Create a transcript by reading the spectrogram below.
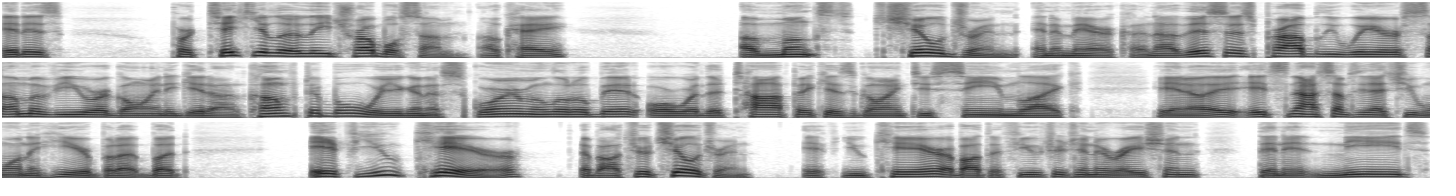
It is particularly troublesome, okay? Amongst children in America. Now, this is probably where some of you are going to get uncomfortable, where you're going to squirm a little bit, or where the topic is going to seem like, you know, it, it's not something that you want to hear. But, uh, but if you care about your children, if you care about the future generation, then it needs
